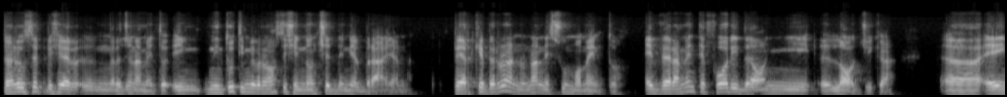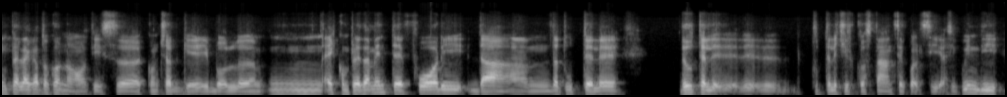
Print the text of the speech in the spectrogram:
Per un semplice ragionamento, in, in tutti i miei pronostici non c'è Daniel Bryan, perché per ora non ha nessun momento, è veramente fuori da ogni eh, logica Uh, è impelagato con Otis, con Chad Gable, mm, è completamente fuori da, da, tutte, le, da tutte, le, le, tutte, le, circostanze qualsiasi, quindi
